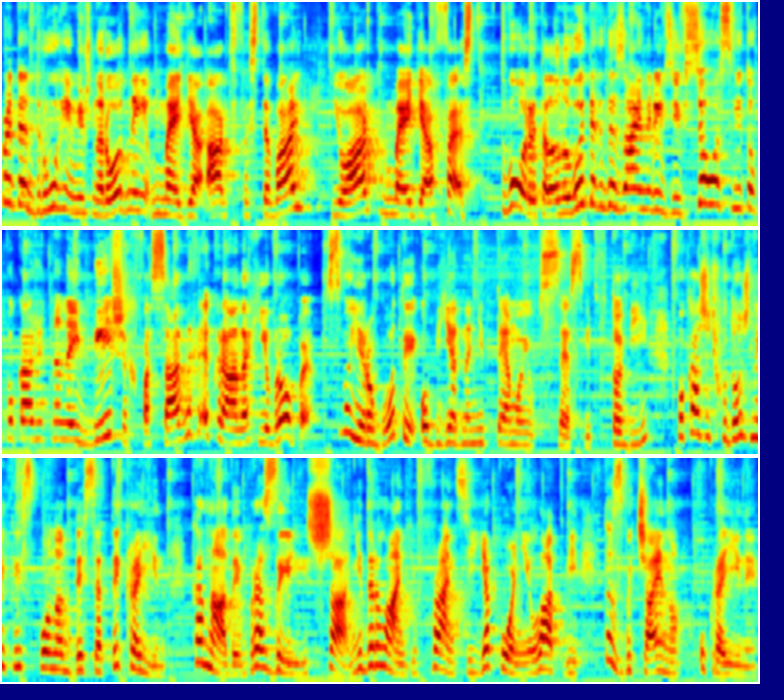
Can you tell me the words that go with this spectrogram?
прийде другий міжнародний медіа-арт-фестиваль UART Media Fest. Твори талановитих дизайнерів зі всього світу покажуть на найбільших фасадних екранах Європи. Свої роботи, об'єднані темою Всесвіт в тобі, покажуть художники з понад 10 країн: Канади, Бразилії, США, Нідерландів, Франції, Японії, Латвії та, звичайно, України.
